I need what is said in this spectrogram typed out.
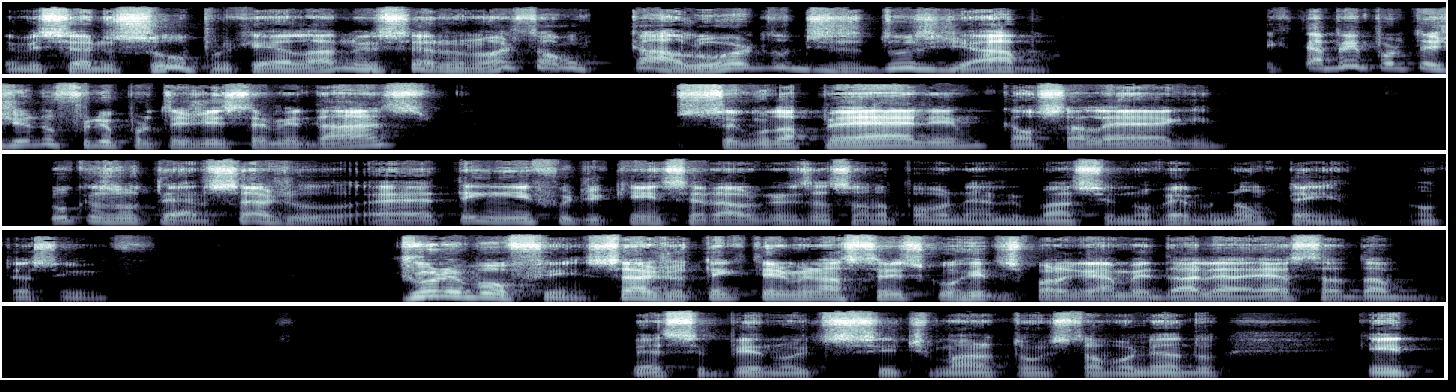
hemisfério sul? Porque lá no hemisfério norte está um calor do, dos diabos. Tem que estar bem protegido do frio, proteger extremidades, segunda pele, calça leg. Lucas Lutero, Sérgio, é, tem info de quem será a organização da Prova Bassi em novembro? Não tenho, não tenho essa info. Júnior Bolfin, Sérgio, tem que terminar as três corridas para ganhar a medalha essa da BSB Noite City Marathon. Estava olhando que,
